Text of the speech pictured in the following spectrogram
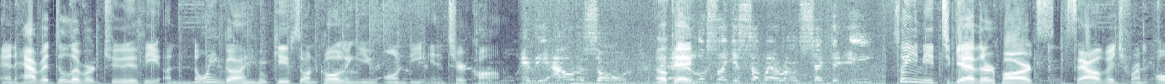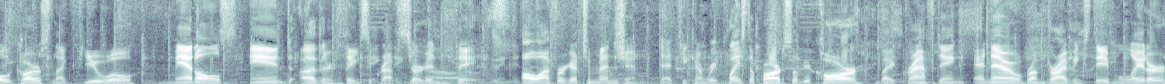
and have it delivered to the annoying guy who keeps on calling you on the intercom. in the outer zone. Okay. And it looks like you're somewhere around Sector E. So you need to gather parts, salvage from old cars like fuel, metals, and other things to craft certain things. Oh, I forgot to mention that you can replace the parts of your car by crafting, and now from driving simulator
